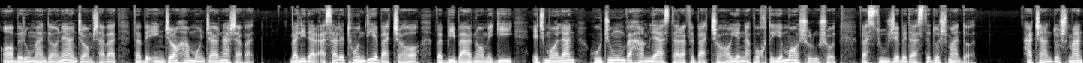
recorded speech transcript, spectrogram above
آبرومندانه انجام شود و به اینجا هم منجر نشود. ولی در اثر تندی بچه ها و بی برنامگی اجمالا هجوم و حمله از طرف بچه های نپخته ما شروع شد و سوژه به دست دشمن داد. هرچند دشمن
